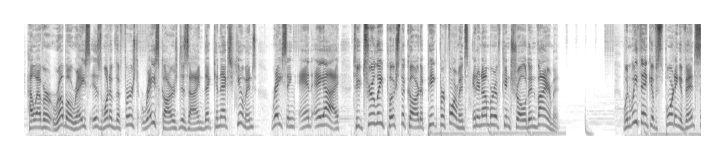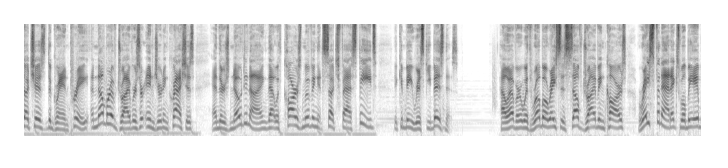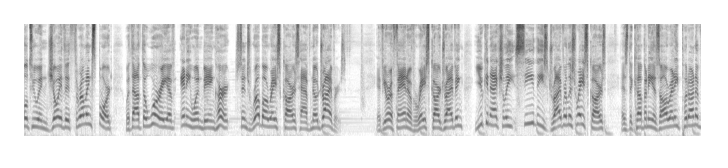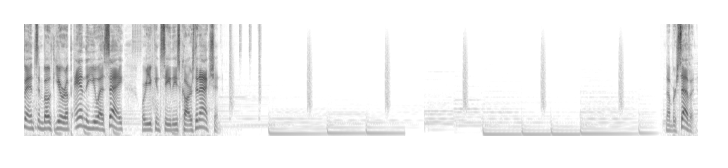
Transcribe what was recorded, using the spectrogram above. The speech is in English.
However, RoboRace is one of the first race cars designed that connects humans, racing, and AI to truly push the car to peak performance in a number of controlled environments. When we think of sporting events such as the Grand Prix, a number of drivers are injured in crashes and there's no denying that with cars moving at such fast speeds, it can be risky business. However, with RoboRace's self driving cars, race fanatics will be able to enjoy the thrilling sport without the worry of anyone being hurt since RoboRace cars have no drivers. If you're a fan of race car driving, you can actually see these driverless race cars as the company has already put on events in both Europe and the USA where you can see these cars in action. Number 7.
